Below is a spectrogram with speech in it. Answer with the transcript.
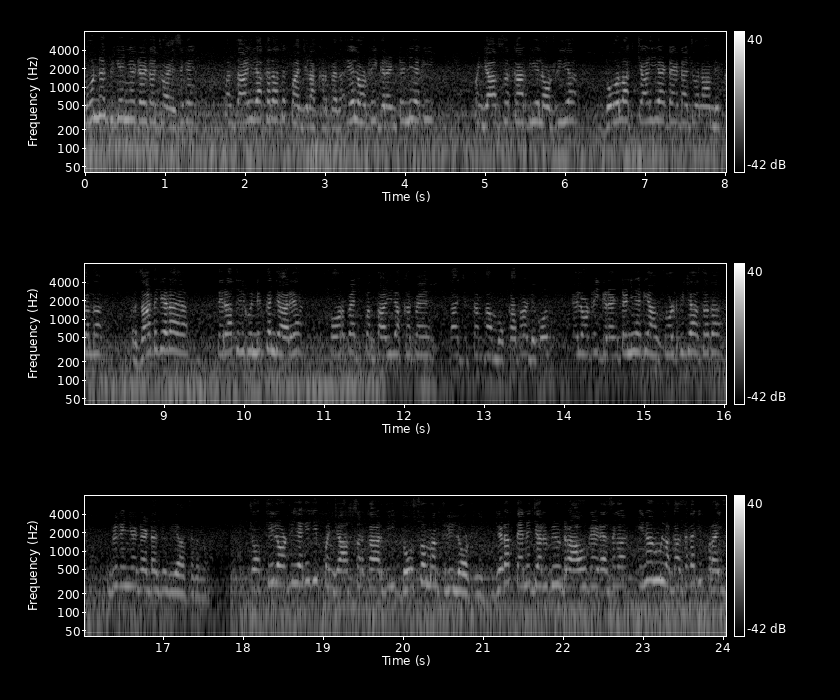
ਦੋਨੇ ਵਿਕੇਈਆਂ ਟਿਕਟਾਂ ਚੋਂ ਆਏ ਸੀਗੇ। 45 ਲੱਖ ਦਾ ਤੇ 5 ਲੱਖ ਰੁਪਏ ਦਾ। ਇਹ ਲੋਟਰੀ ਗਰੰਟੀ ਨਹੀਂ ਹੈਗੀ। ਪੰਜਾਬ ਸਰਕਾਰ ਦੀ ਇਹ ਲੋਟਰੀ ਆ। 240000 ਟਿਕਟਾਂ ਚੋਂ ਇਨਾਮ ਨਿਕਲਦਾ। ਰਿਜ਼ਲਟ ਜਿਹੜਾ ਆ 13 ਤਰੀਕ ਨੂੰ ਨਿਕਲਣ ਜਾ ਰਿਹਾ। 100 ਰੁਪਏ ਚ 45 ਲੱਖ ਰੁਪਏ ਦਾ ਜਿੱਤਣ ਦਾ ਮੌਕਾ ਤੁਹਾਡੇ ਕੋਲ। ਇਹ ਲੋਟਰੀ ਗਰੰਟੀ ਨਹੀਂ ਹੈ ਕਿ ਅਨਸੋਲਡ ਵੀ ਜਾ ਸਕਦਾ। ਵਿਕੇਈਆਂ ਟਿਕਟਾਂ ਚੋਂ ਵੀ ਆ ਸਕਦਾ। ਚੌਥੀ ਲੋਟਰੀ ਹੈਗੀ ਜੀ, ਪੰਜਾਬ ਸਰਕਾਰ ਦੀ 200 ਮੰਥਲੀ ਲੋਟਰੀ ਜਿਹੜਾ 3 ਜਨਵਰੀ ਨੂੰ ਡਰਾ ਹੋ ਕੇ ਜਿਹੜਾ ਸੀਗਾ, ਇਹਨਾਂ ਨੂੰ ਲੱਗਾ ਸੀਗਾ ਜੀ ਪ੍ਰਾਈਸ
